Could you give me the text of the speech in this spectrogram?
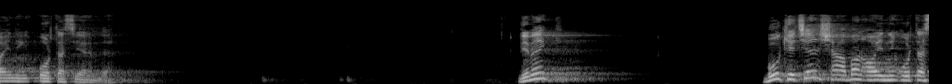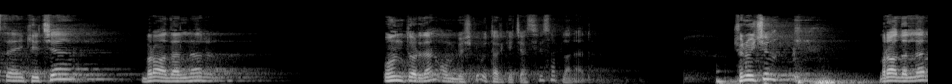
oyining o'rtasi yarimda demak bu kecha shabon oyining o'rtasidagi kecha birodarlar o'n to'rtdan o'n beshga o'tar kechasi hisoblanadi. Shuning uchun birodarlar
